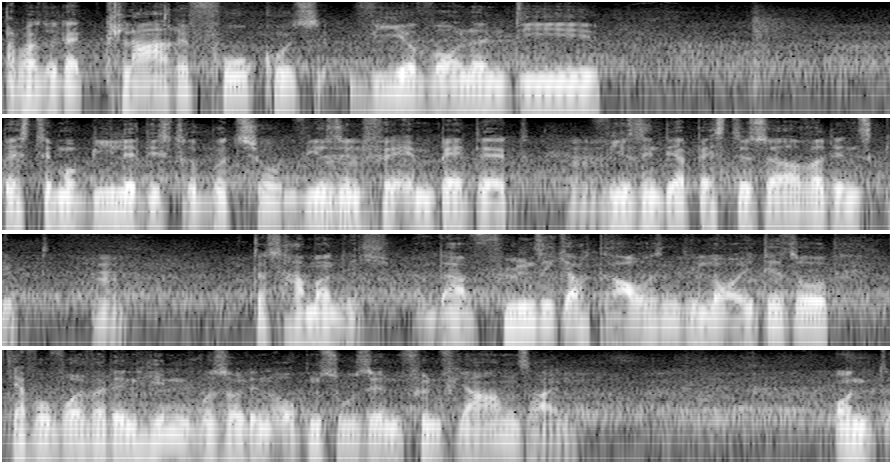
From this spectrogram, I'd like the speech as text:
Aber so der klare Fokus, wir wollen die beste mobile Distribution, wir sind für Embedded, wir sind der beste Server, den es gibt. Das haben wir nicht. Und da fühlen sich auch draußen die Leute so, ja, wo wollen wir denn hin? Wo soll denn OpenSUSE in fünf Jahren sein? Und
